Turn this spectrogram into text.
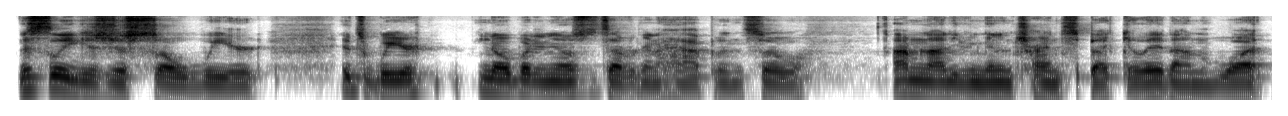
this league is just so weird. It's weird. Nobody knows what's ever going to happen. So I'm not even going to try and speculate on what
